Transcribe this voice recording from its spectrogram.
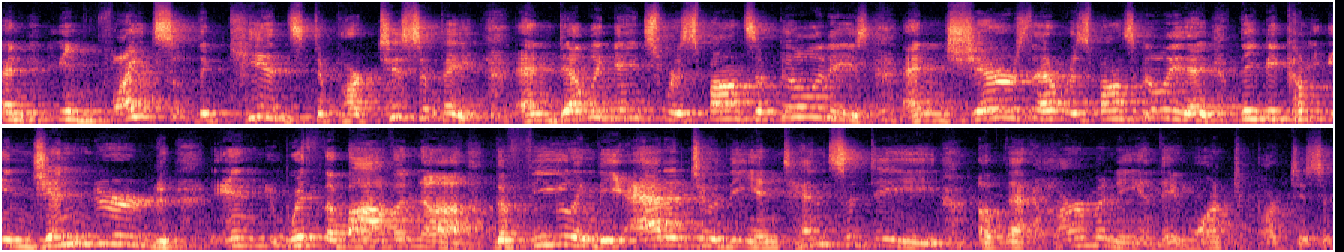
and invites the kids to participate and delegates responsibilities and shares that responsibility, they, they become engendered in, with the bhavana, the feeling, the attitude, the intensity of that harmony, and they want to participate.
